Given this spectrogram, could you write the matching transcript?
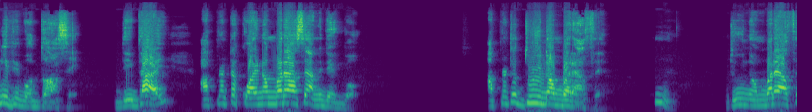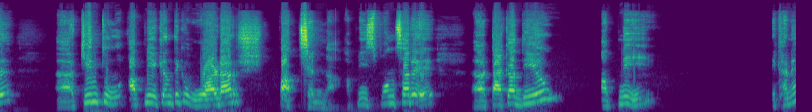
লিপিবদ্ধ আছে। দ্বিধায় আপনারটা কয় নম্বরে আছে আমি দেখব। আপনারটা দুই নম্বরে আছে। হুম। দুই নম্বরে আছে কিন্তু আপনি এখান থেকে অর্ডার পাচ্ছেন না। আপনি স্পন্সারে টাকা দিয়েও আপনি এখানে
